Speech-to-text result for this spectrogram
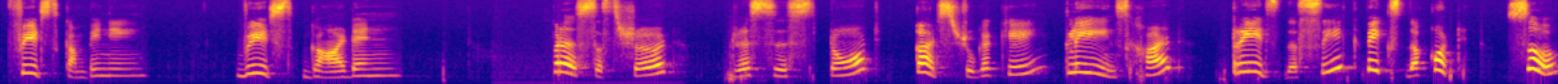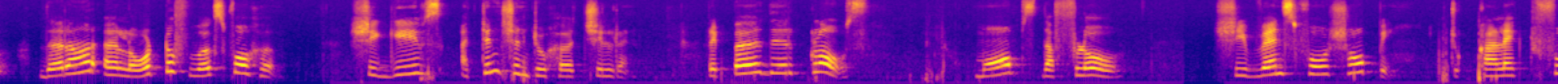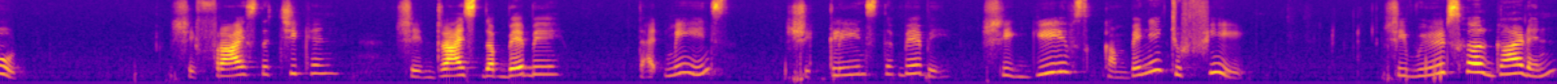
feeds company, weeds garden, presses shirt, dresses toad, cuts sugarcane, cleans hut, treats the sick, picks the cotton. So, there are a lot of works for her. She gives attention to her children, repair their clothes, mops the floor. She went for shopping to collect food. She fries the chicken. She dries the baby. That means she cleans the baby. She gives company to feed. She weeds her garden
